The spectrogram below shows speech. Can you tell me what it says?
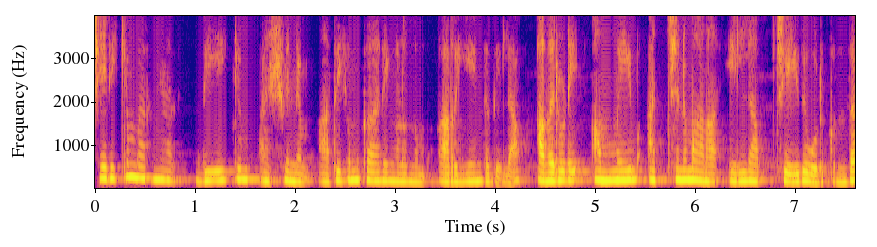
ശരിക്കും പറഞ്ഞാൽ ദിയയ്ക്കും അശ്വിനും അധികം കാര്യങ്ങളൊന്നും അറിയേണ്ടതില്ല. അവരുടെ അമ്മയും അച്ഛനുമാണ് എല്ലാം ചെയ്തു കൊടുക്കുന്നത്.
